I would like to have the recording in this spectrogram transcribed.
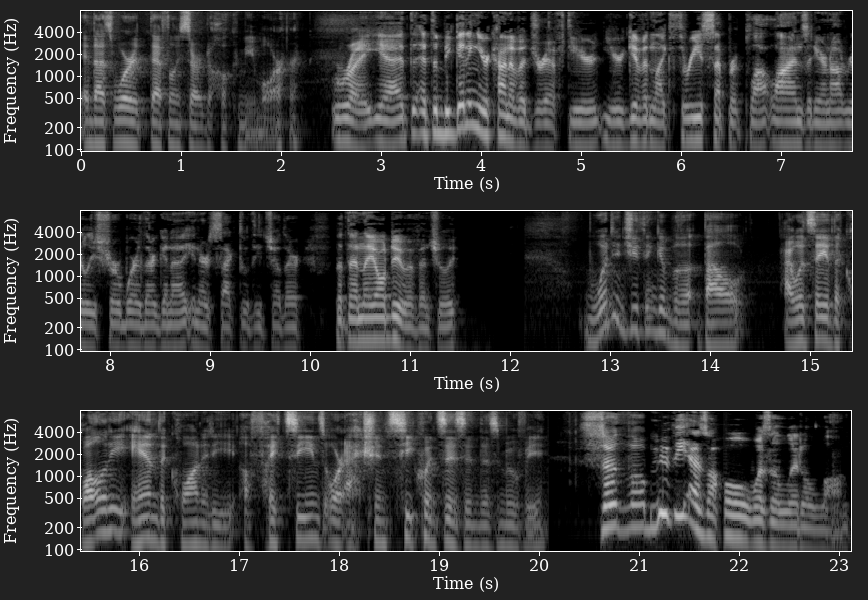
and that's where it definitely started to hook me more. Right. Yeah. At the, at the beginning, you're kind of adrift. You're you're given like three separate plot lines, and you're not really sure where they're gonna intersect with each other. But then they all do eventually. What did you think about? I would say the quality and the quantity of fight scenes or action sequences in this movie. So the movie as a whole was a little long.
